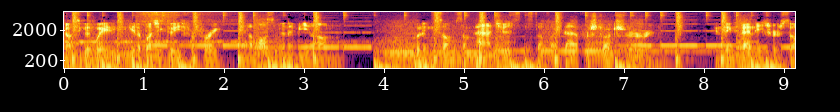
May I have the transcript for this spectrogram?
know, it's a good way to get a bunch of goodies for free, and I'm also going to be um, putting some some patches and stuff like that for structure and, and things of that nature. So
